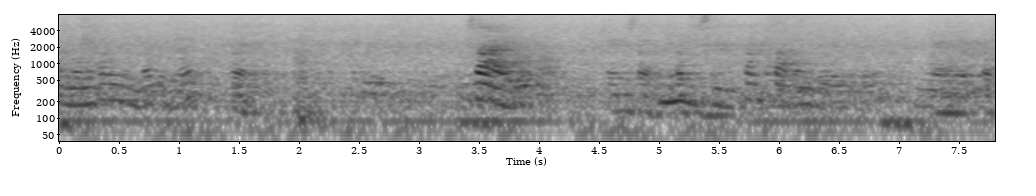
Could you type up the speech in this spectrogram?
ขนมข้างหนึ่งแล้วถึงแล้ว ครับ ใส่ แข่งสัตว์ครับ ตั้งตาบันเด ครับ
